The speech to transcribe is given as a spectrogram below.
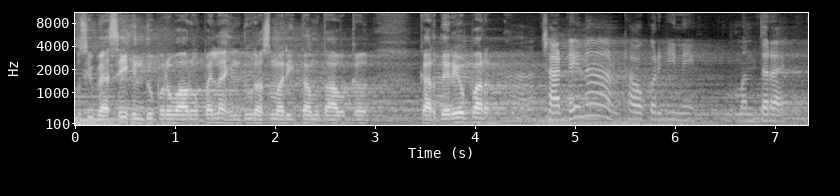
ਤੁਸੀਂ ਵੈਸੇ ਹੀ ਹਿੰਦੂ ਪਰਿਵਾਰ ਹੋ ਪਹਿਲਾਂ ਹਿੰਦੂ ਰਸਮਾਂ ਰੀਤਾਂ ਮੁਤਾਬਕ ਕਰਦੇ ਰਹੇ ਹੋ ਪਰ ਸਾਡੇ ਨਾ ਠਾਕੁਰ ਜੀ ਨੇ ਮੰਦਿਰ ਹੈ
